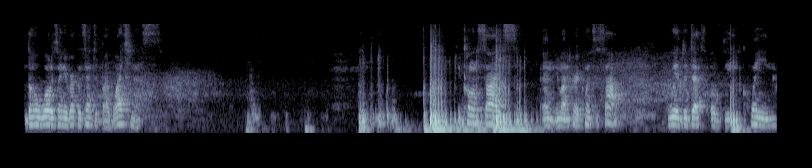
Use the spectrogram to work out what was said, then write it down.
the whole world is only represented by whiteness. Coincides, and Imani Perry points this out, with the death of the Queen.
